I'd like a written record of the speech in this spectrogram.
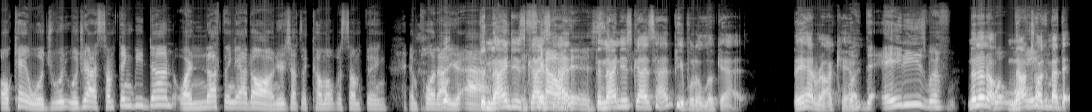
Okay, would you would you have something be done or nothing at all, and you just have to come up with something and pull it out Well, of your ass? the '90s guys had the '90s guys had people to look at. They had Rakim. What, the '80s with, no, no, no. what- what not 80s talking about the.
